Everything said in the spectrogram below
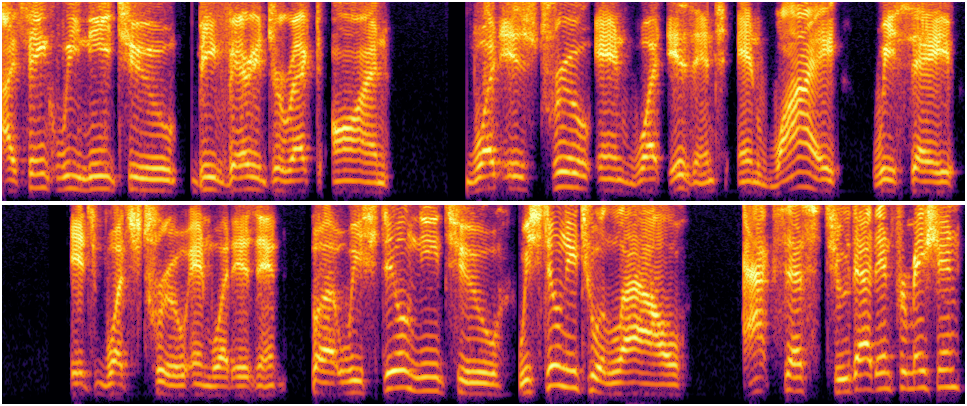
I think we need to be very direct on what is true and what isn't and why we say it's what's true and what isn't but we still need to we still need to allow access to that information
